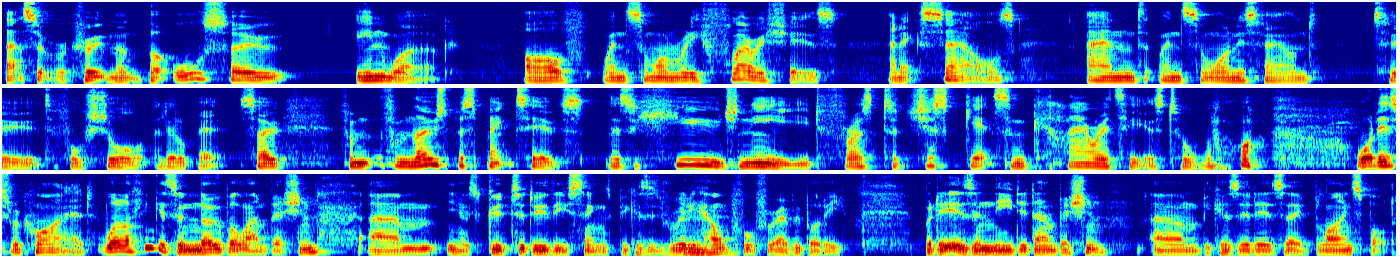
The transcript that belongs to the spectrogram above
That's at recruitment, but also in work of when someone really flourishes and excels, and when someone is found to to fall short a little bit. So, from from those perspectives, there's a huge need for us to just get some clarity as to what what is required. Well, I think it's a noble ambition. Um, you know, it's good to do these things because it's really helpful for everybody. But it is a needed ambition um, because it is a blind spot.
